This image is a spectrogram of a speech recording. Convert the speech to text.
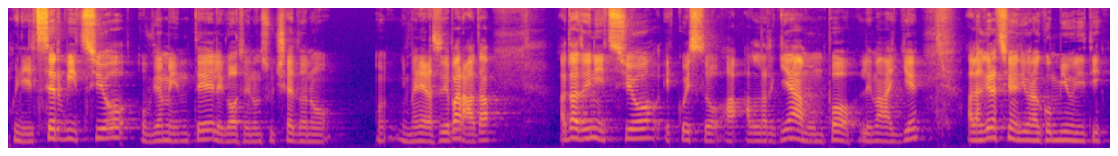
quindi il servizio, ovviamente le cose non succedono in maniera separata, ha dato inizio, e questo allarghiamo un po' le maglie, alla creazione di una community.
